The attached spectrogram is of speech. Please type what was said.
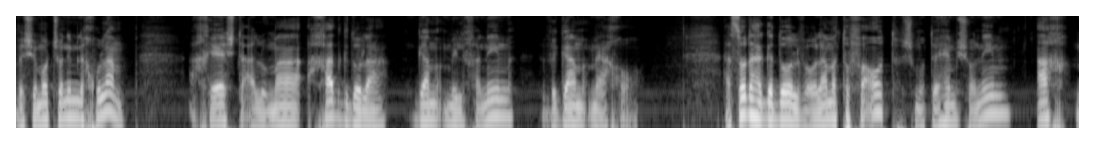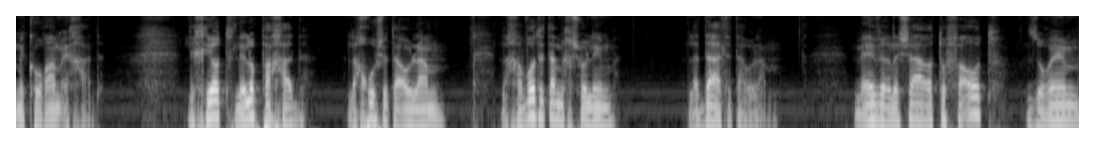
ושמות שונים לכולם, אך יש תעלומה אחת גדולה, גם מלפנים וגם מאחור. הסוד הגדול ועולם התופעות, שמותיהם שונים, אך מקורם אחד. לחיות ללא פחד, לחוש את העולם, לחוות את המכשולים, לדעת את העולם. מעבר לשאר התופעות, זורם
